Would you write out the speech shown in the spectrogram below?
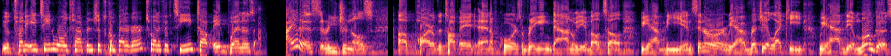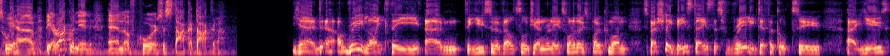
your 2018 World Championships competitor, 2015 top eight Buenos Aires regionals, uh, part of the top eight, and of course bringing down with the Yveltal, we have the Incineroar, we have Regieleki, we have the Amoonguss, we have the Araquanid, and of course Stakataka. Yeah, I really like the um, the use of Yveltal generally. It's one of those Pokemon, especially these days, that's really difficult to uh, use.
